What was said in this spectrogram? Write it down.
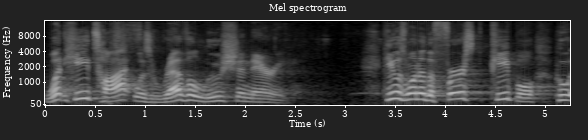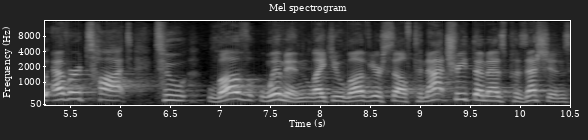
what he taught was revolutionary. He was one of the first people who ever taught to love women like you love yourself, to not treat them as possessions,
